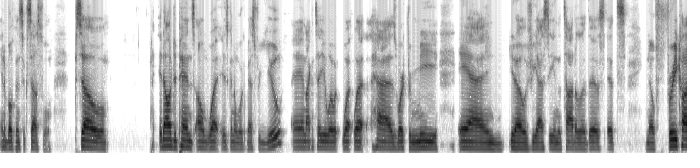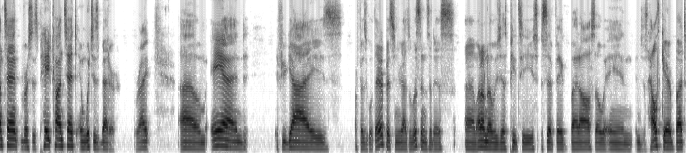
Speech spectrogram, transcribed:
and have both been successful. So it all depends on what is going to work best for you and i can tell you what what what has worked for me and you know if you guys see in the title of this it's you know free content versus paid content and which is better right? Um and if you guys are physical therapists and you guys are listening to this um, i don't know if it's just pt specific but also in, in just healthcare but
